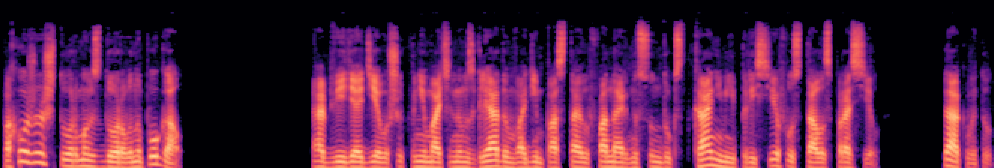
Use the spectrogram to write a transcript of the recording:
Похоже, шторм их здорово напугал. Обведя девушек внимательным взглядом, Вадим поставил фонарь на сундук с тканями и, присев, устало спросил. «Как вы тут?»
